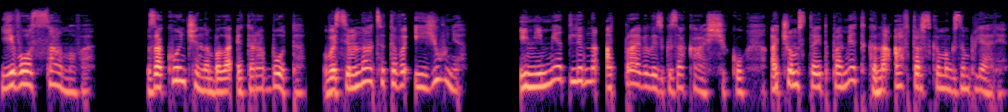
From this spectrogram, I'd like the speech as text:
его самого. Закончена была эта работа 18 июня и немедленно отправилась к заказчику, о чем стоит пометка на авторском экземпляре.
